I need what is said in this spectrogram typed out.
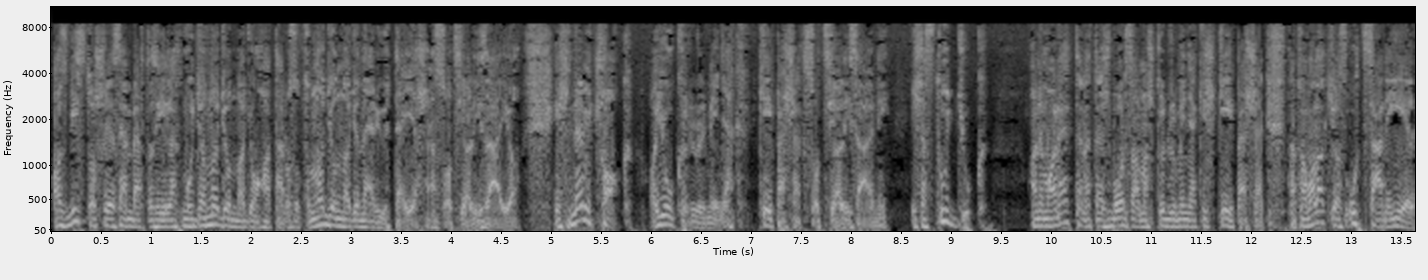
az biztos, hogy az embert az életmódja nagyon-nagyon határozottan, nagyon-nagyon erőteljesen szocializálja. És nem csak a jó körülmények képesek szocializálni. És ezt tudjuk hanem a rettenetes, borzalmas körülmények is képesek. Tehát ha valaki az utcán él,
